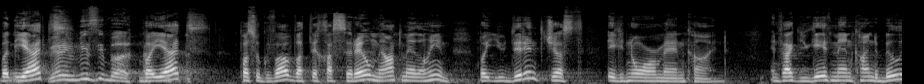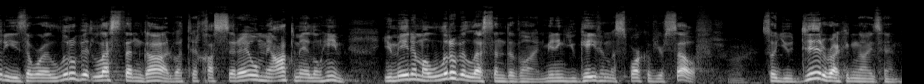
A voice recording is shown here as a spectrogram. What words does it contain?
But yet, We are invisible. but yet, pasuk vav, "Vatechasreu me'at me'elohim." But you didn't just ignore mankind. In fact, you gave mankind abilities that were a little bit less than God. "Vatechasreu me'at me'elohim." You made him a little bit less than divine, meaning you gave him a spark of yourself. So you did recognize him.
